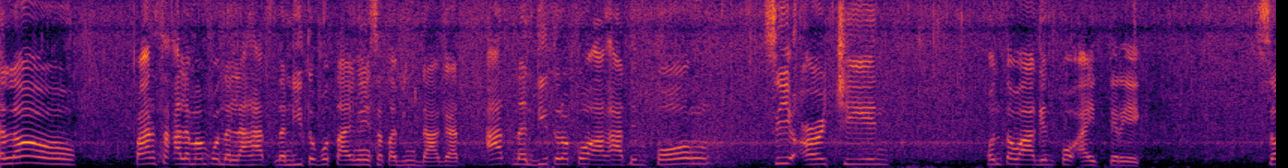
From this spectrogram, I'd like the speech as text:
Hello! Para sa kalaman po ng lahat, nandito po tayo ngayon sa tabing dagat at nandito na po ang ating pong sea urchin. Kung tawagin po ay tirik. So,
